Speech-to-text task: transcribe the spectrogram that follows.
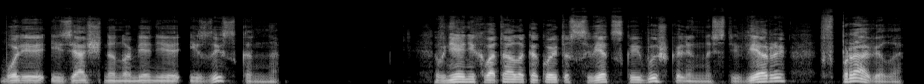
более изящна, но менее изысканна. В ней не хватало какой-то светской вышкаленности, веры в правила,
